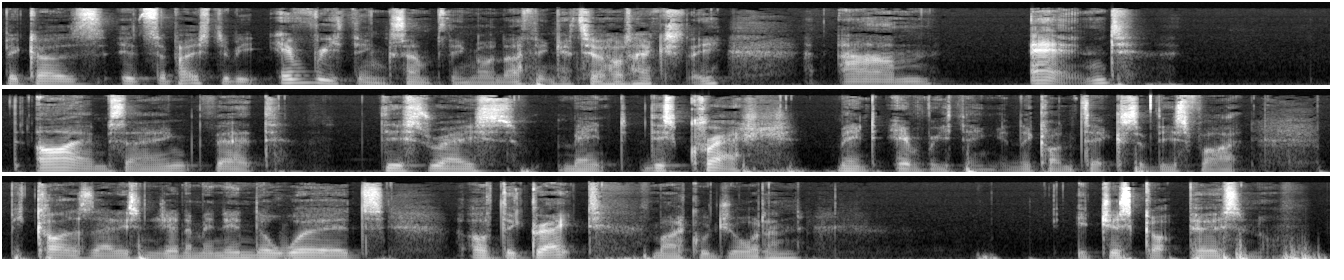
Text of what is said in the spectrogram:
because it's supposed to be everything, something, or nothing at all, actually. Um, and I am saying that this race meant, this crash meant everything in the context of this fight. Because, ladies and gentlemen, in the words of the great Michael Jordan, it just got personal.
